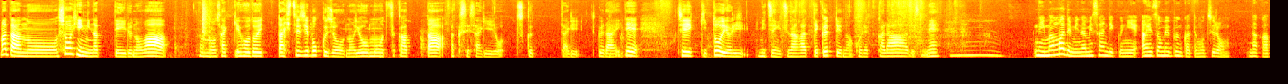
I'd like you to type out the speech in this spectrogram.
まだあの商品になっているのはその先ほど言った羊牧場の羊毛を使ったアクセサリーを作ったりぐらいで地域とより密につながっていくっていうのはこれからですね。ね今まで南三陸に藍染め文化ってもちろんなかっ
